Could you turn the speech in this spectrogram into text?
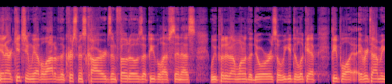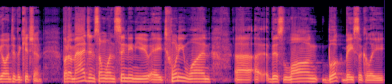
In our kitchen, we have a lot of the Christmas cards and photos that people have sent us. We put it on one of the doors, so we get to look at people every time we go into the kitchen. But imagine someone sending you a 21 uh, uh, this long book basically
